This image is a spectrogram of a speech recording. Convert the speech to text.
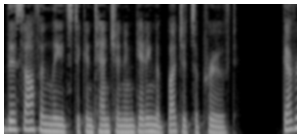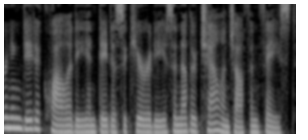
This often leads to contention in getting the budgets approved. Governing data quality and data security is another challenge often faced.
